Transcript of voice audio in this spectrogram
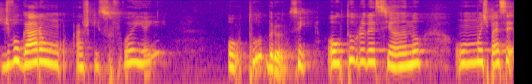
divulgaram, acho que isso foi em outubro, sim, outubro desse ano, uma espécie,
